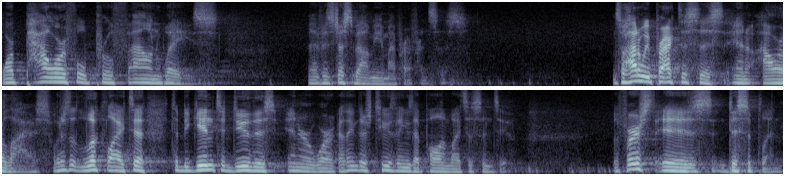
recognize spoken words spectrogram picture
more powerful, profound ways than if it's just about me and my preferences. And so, how do we practice this in our lives? What does it look like to, to begin to do this inner work? I think there's two things that Paul invites us into. The first is discipline.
